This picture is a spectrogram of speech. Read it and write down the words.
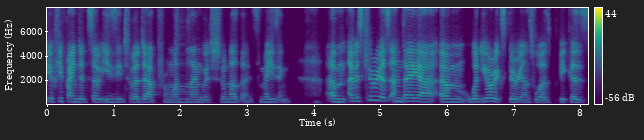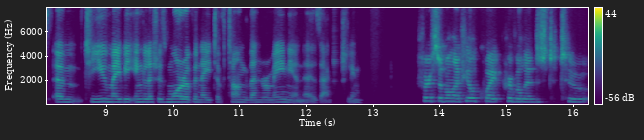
if you find it so easy to adapt from one language to another. It's amazing. Um, I was curious, Andrea, um, what your experience was, because um, to you, maybe English is more of a native tongue than Romanian is actually. First of all, I feel quite privileged to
